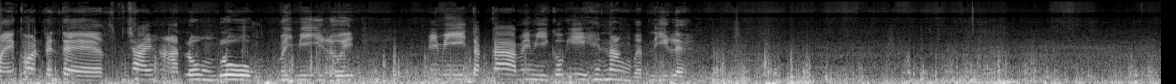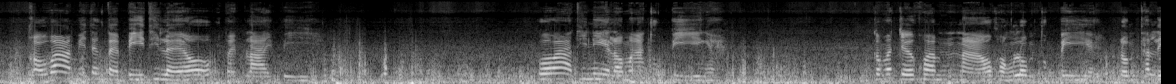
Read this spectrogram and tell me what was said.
มัยก่อนเป็นแต่ชายหาดโล่งๆไม่มีเลย ไม่มีตะกร้าไม่มีเก้าอี้ให้นั่งแบบนี้เลยเขาว่ามีตั้งแต่ปีที่แล้วไปปลายปี เพราะว่าที่นี่เรามาทุกปีไงก็มาเจอความหนาวของลมทุกปี ลมทะเล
